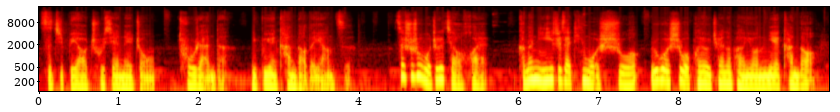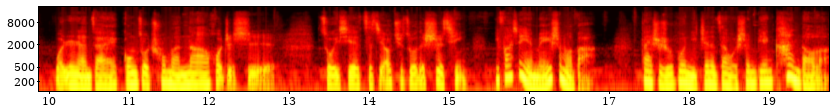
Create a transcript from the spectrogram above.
自己不要出现那种突然的你不愿看到的样子。再说说我这个脚踝，可能你一直在听我说，如果是我朋友圈的朋友，你也看到。我仍然在工作、出门呐，或者是做一些自己要去做的事情。你发现也没什么吧？但是如果你真的在我身边看到了，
